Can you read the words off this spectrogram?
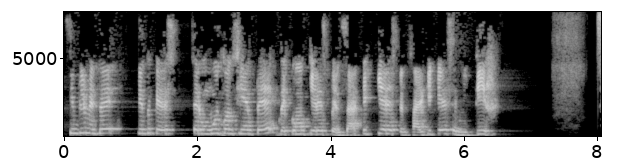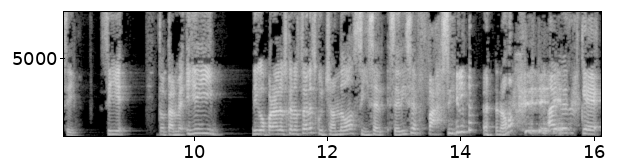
Simplemente siento que es ser muy consciente de cómo quieres pensar, qué quieres pensar, qué quieres emitir. Sí, sí, totalmente. Y digo, para los que nos están escuchando, sí, se, se dice fácil, ¿no? hay veces que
